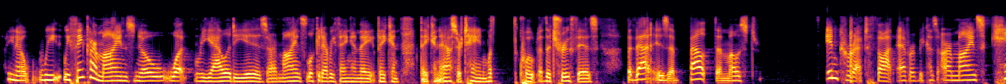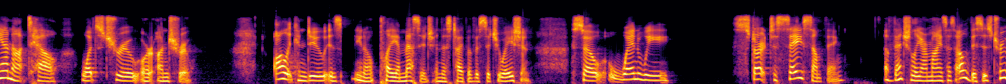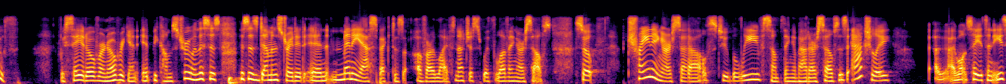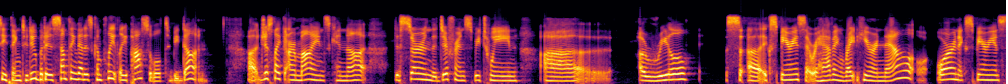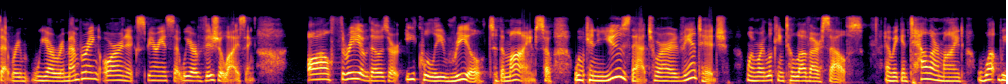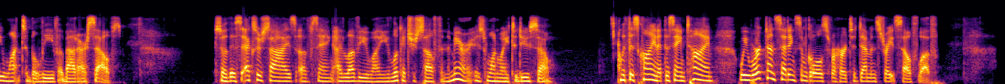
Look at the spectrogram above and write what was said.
you know, we, we think our minds know what reality is. Our minds look at everything and they, they can they can ascertain what quote of the truth is. But that is about the most incorrect thought ever because our minds cannot tell what's true or untrue all it can do is, you know, play a message in this type of a situation. So when we start to say something, eventually our mind says, "Oh, this is truth." If we say it over and over again, it becomes true. And this is this is demonstrated in many aspects of our lives, not just with loving ourselves. So training ourselves to believe something about ourselves is actually I won't say it's an easy thing to do, but it is something that is completely possible to be done. Uh, just like our minds cannot discern the difference between uh, a real uh, experience that we're having right here and now, or an experience that re- we are remembering, or an experience that we are visualizing. All three of those are equally real to the mind. So we can use that to our advantage when we're looking to love ourselves. And we can tell our mind what we want to believe about ourselves. So, this exercise of saying, I love you while you look at yourself in the mirror is one way to do so. With this client at the same time, we worked on setting some goals for her to demonstrate self love.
